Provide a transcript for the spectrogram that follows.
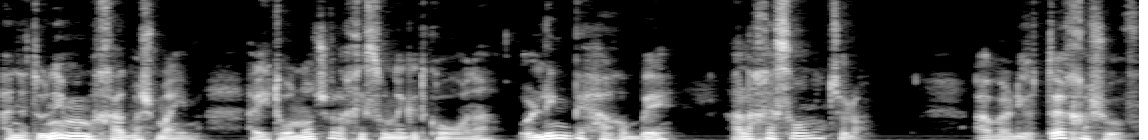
הנתונים הם חד משמעיים. היתרונות של החיסון נגד קורונה עולים בהרבה על החסרונות שלו. אבל יותר חשוב,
